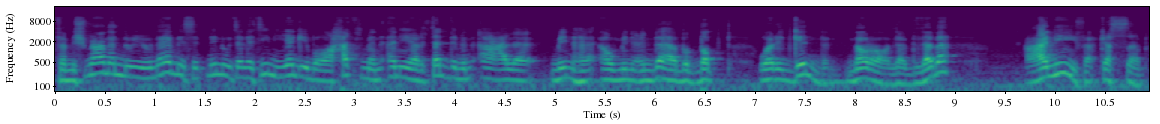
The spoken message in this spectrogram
فمش معنى إنه يلامس 32 يجب حتما أن يرتد من أعلى منها أو من عندها بالضبط. وارد جدا. نرى ذبذبة عنيفة كالسابق.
